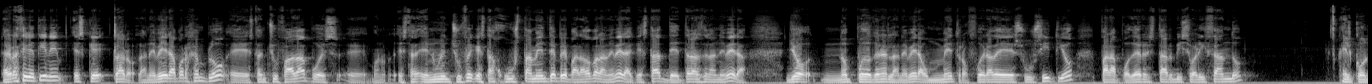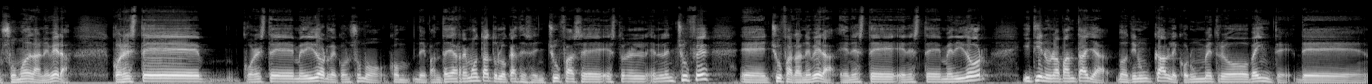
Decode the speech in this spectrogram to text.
la gracia que tiene es que, claro, la nevera, por ejemplo, eh, está enchufada, pues, bueno, está en un enchufe que está justamente preparado para la nevera, que está detrás de la nevera. Yo no puedo tener la nevera un metro fuera de su sitio para poder estar visualizando el consumo de la nevera. Con este, con este medidor de consumo de pantalla remota, tú lo que haces es enchufas eh, esto en el, enchufe, eh, enchufas la nevera en este, en este medidor y tiene una pantalla, no, tiene un cable con un metro veinte de,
